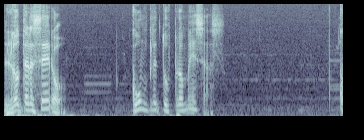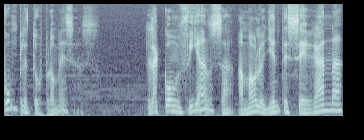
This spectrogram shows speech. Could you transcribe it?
Lo tercero, cumple tus promesas. Cumple tus promesas. La confianza, amable oyente, se gana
